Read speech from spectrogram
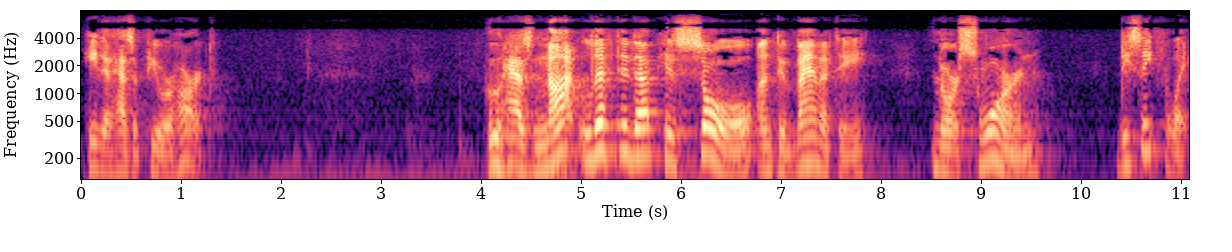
He that has a pure heart. Who has not lifted up his soul unto vanity, nor sworn deceitfully.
